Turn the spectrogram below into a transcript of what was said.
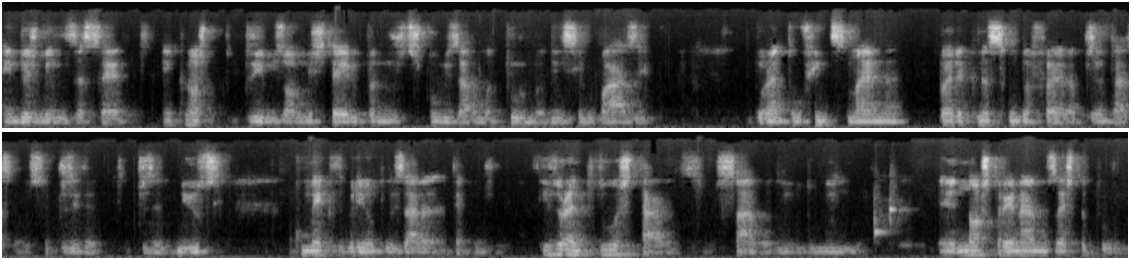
em 2017, em que nós pedimos ao Ministério para nos disponibilizar uma turma de ensino básico durante um fim de semana para que na segunda-feira apresentassem ao Sr. Presidente, o Presidente Nussi, como é que deveriam utilizar a tecnologia. E durante duas tardes, um sábado e um domingo, eh, nós treinámos esta turma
